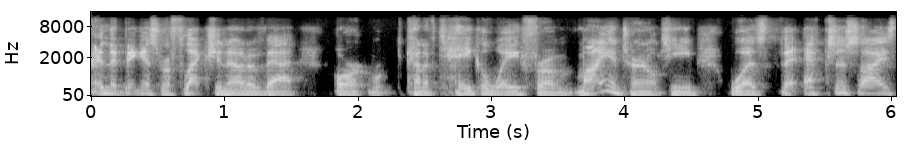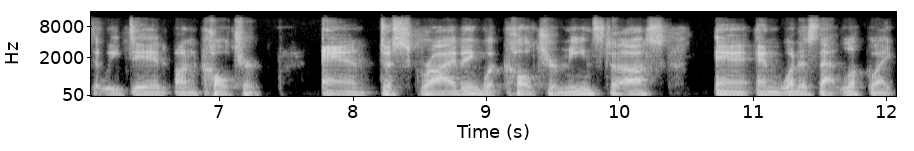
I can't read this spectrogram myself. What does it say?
And the biggest reflection out of that, or kind of takeaway from my internal team, was the exercise that we did on culture and describing what culture means to us and, and what does that look like.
